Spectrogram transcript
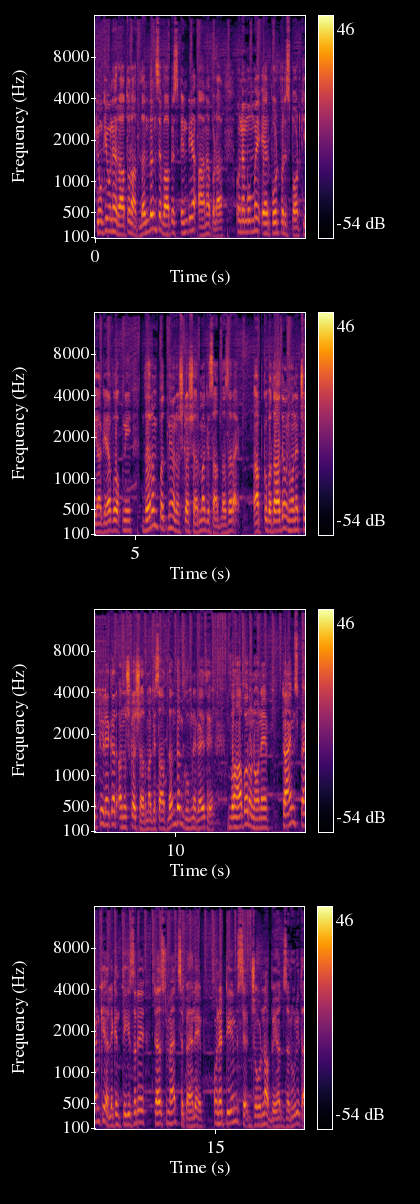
क्योंकि उन्हें रातों रात लंदन से वापस इंडिया आना पड़ा। उन्हें मुंबई एयरपोर्ट पर स्पॉट किया गया। वो अपनी धर्म पत्नी अनुष्का शर्मा के साथ नज़र आए। आपको बता दें, उन्होंने छुट्टी लेकर अनुष्का शर्मा के साथ लंदन घूमने गए थे। वहाँ पर उन्होंने टाइम स्पेंड किया, लेकिन तीसरे टेस्ट मैच से पहले उन्हें टीम से जोड़ना बेहद ज़रूरी था,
